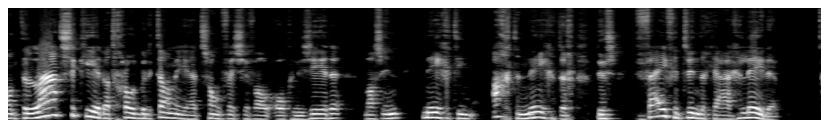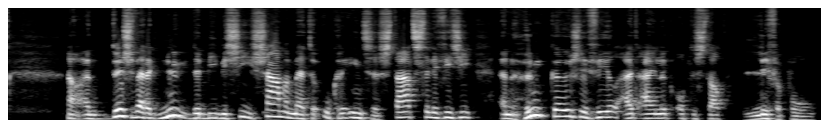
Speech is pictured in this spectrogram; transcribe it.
Want de laatste keer dat Groot-Brittannië het Songfestival organiseerde was in 1998, dus 25 jaar geleden. Nou, en dus werkt nu de BBC samen met de Oekraïense staatstelevisie en hun keuze viel uiteindelijk op de stad Liverpool.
